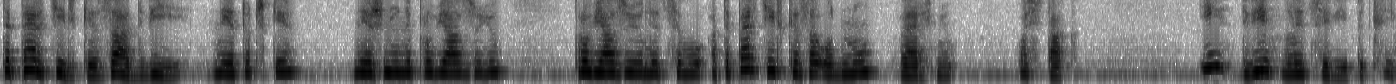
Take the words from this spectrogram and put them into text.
Тепер тільки за дві ниточки, нижню не пров'язую, пров'язую лицеву, а тепер тільки за одну верхню. Ось так. І дві лицеві петлі.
